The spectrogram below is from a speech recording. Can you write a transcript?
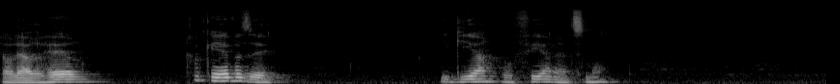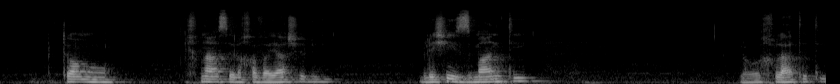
אפשר להרהר איך הכאב הזה הגיע והופיע מעצמו. פתאום הוא נכנס אל החוויה שלי, בלי שהזמנתי, לא החלטתי.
